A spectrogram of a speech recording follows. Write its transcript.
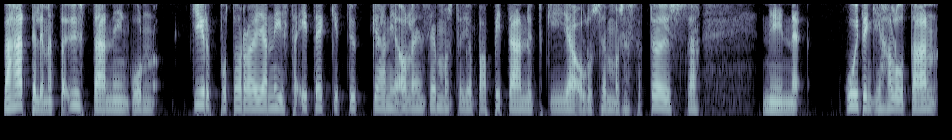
Vähättelemättä yhtään niin kuin kirpputoroja, niistä itsekin tykkään ja olen semmoista jopa pitänytkin ja ollut semmoisessa töissä, niin kuitenkin halutaan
